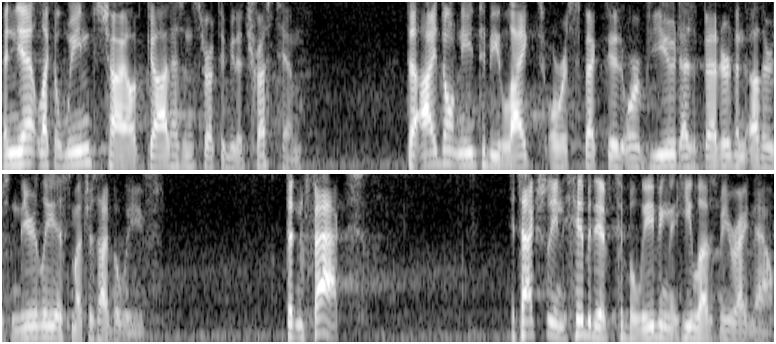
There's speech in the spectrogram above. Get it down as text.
And yet, like a weaned child, God has instructed me to trust Him. That I don't need to be liked or respected or viewed as better than others nearly as much as I believe. That in fact, it's actually inhibitive to believing that He loves me right now.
